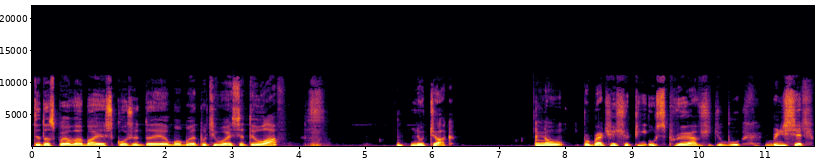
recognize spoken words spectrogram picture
Ти до справа маєш кожен момент почуваєшся ти лав? Ну так. Ну, побачиш, що ти у справжньому місяць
